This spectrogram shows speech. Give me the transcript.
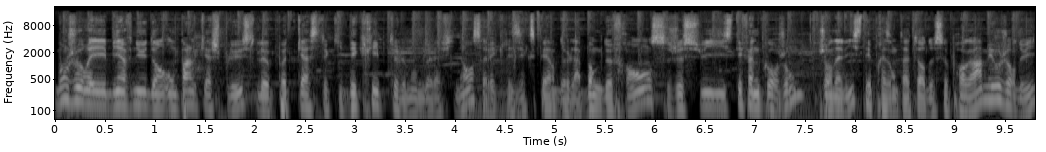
Bonjour et bienvenue dans On parle cash plus, le podcast qui décrypte le monde de la finance avec les experts de la Banque de France. Je suis Stéphane Courjon, journaliste et présentateur de ce programme. Et aujourd'hui,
